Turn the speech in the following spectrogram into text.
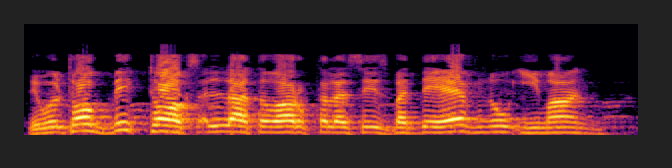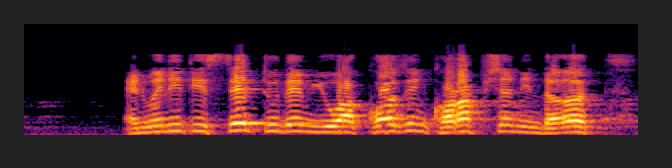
They will talk big talks, Allah Ta'ala says, but they have no iman. And when it is said to them, you are causing corruption in the earth,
